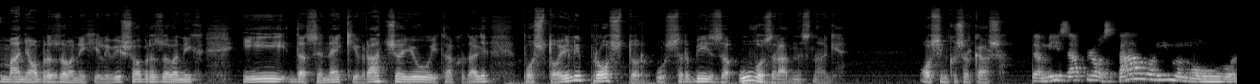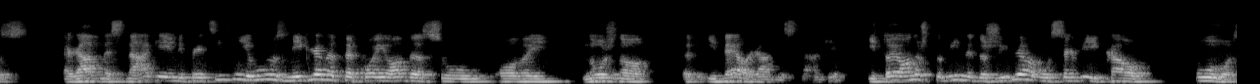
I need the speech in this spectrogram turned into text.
manje obrazovanih ili više obrazovanih i da se neki vraćaju i tako dalje. Postoji li prostor u Srbiji za uvoz radne snage, osim košarkaša? Da mi zapravo stalno imamo uvoz radne snage ili preciznije uvoz migranata koji onda su ovaj, nužno i deo radne snage i to je ono što mi ne doživljavamo u Srbiji kao uvoz,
